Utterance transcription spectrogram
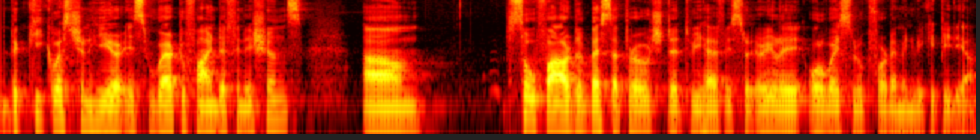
the key question here is where to find definitions. Um, so far, the best approach that we have is really always look for them in Wikipedia.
